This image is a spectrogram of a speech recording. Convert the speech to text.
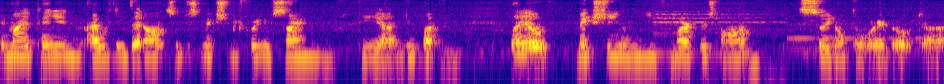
in my opinion, I would leave that on. So just make sure before you assign the uh, new button layout, make sure you leave markers on so you don't have to worry about uh,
